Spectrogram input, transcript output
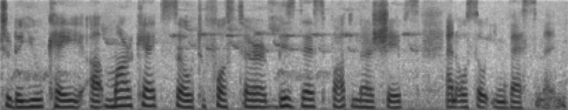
to the UK uh, market, so to foster business partnerships and also investment.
